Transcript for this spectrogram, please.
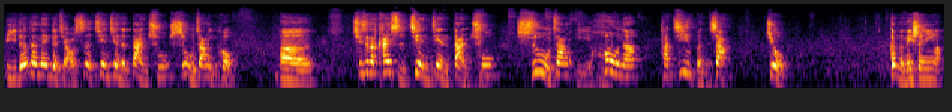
彼得的那个角色渐渐的淡出。十五章以后，呃，其实他开始渐渐淡出。十五章以后呢，他基本上就根本没声音了，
